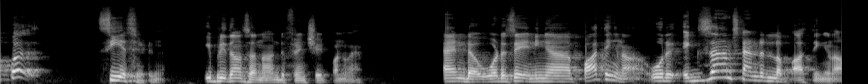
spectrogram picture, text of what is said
அப்போ சிஎஸ் எடுங்க. இப்படி தான் சார் நான் டிஃப்ரென்ஷியேட் பண்ணுவேன். அண்ட் சே uh, நீங்கள் பார்த்தீங்கன்னா ஒரு எக்ஸாம் ஸ்டாண்டர்டில் பார்த்தீங்கன்னா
